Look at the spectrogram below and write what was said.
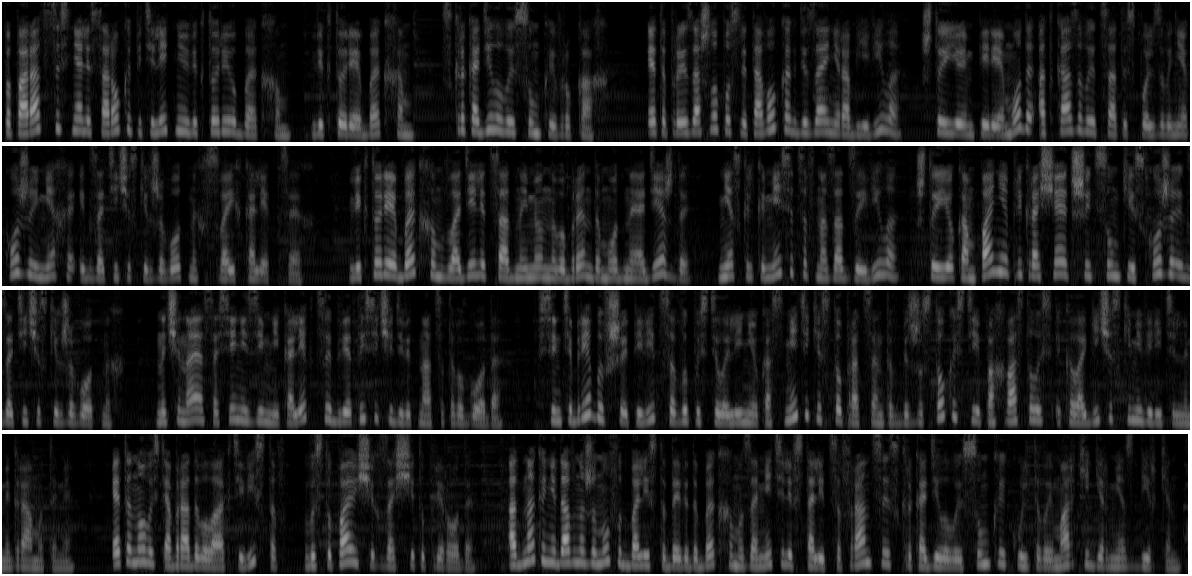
Папарацци сняли сорока пятилетнюю Викторию Бекхэм, Виктория Бекхэм, с крокодиловой сумкой в руках. Это произошло после того, как дизайнер объявила, что ее империя моды отказывается от использования кожи и меха экзотических животных в своих коллекциях. Виктория Бекхэм, владелица одноименного бренда модной одежды, несколько месяцев назад заявила, что ее компания прекращает шить сумки из кожи экзотических животных, начиная с осенне-зимней коллекции 2019 года. В сентябре бывшая певица выпустила линию косметики 100% без жестокости и похвасталась экологическими верительными грамотами. Эта новость обрадовала активистов, выступающих в защиту природы. Однако недавно жену футболиста Дэвида Бекхэма заметили в столице Франции с крокодиловой сумкой культовой марки Гермес Биркин.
